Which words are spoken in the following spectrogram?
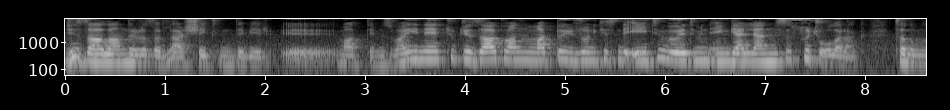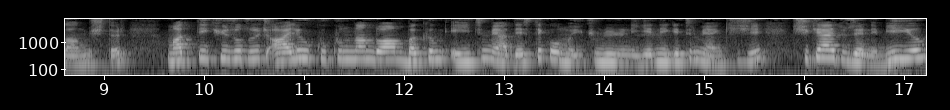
cezalandırılırlar şeklinde bir e, maddemiz var. Yine Türk Ceza Kanunu madde 112'sinde eğitim ve öğretimin engellenmesi suç olarak tanımlanmıştır. Madde 233 aile hukukundan doğan bakım, eğitim veya destek olma yükümlülüğünü yerine getirmeyen kişi şikayet üzerine bir yıl,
